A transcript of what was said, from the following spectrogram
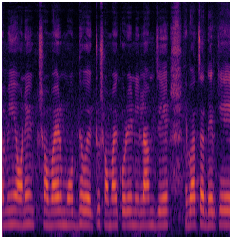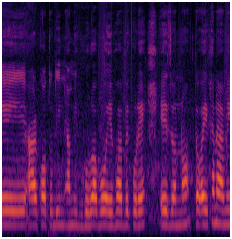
আমি অনেক সময়ের মধ্যেও একটু সময় করে নিলাম যে বাচ্চাদেরকে আর কতদিন আমি ঘোরাবো এভাবে করে এই জন্য তো এখানে আমি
